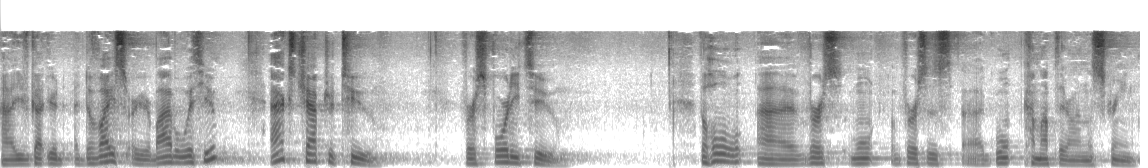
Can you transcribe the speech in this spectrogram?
uh, you've got your device or your Bible with you. Acts chapter 2, verse 42. The whole uh, verse won't, verses uh, won't come up there on the screen.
